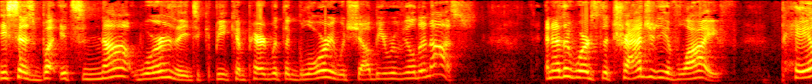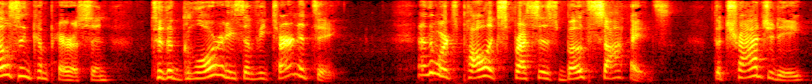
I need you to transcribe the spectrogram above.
He says, but it's not worthy to be compared with the glory which shall be revealed in us. In other words, the tragedy of life pales in comparison to the glories of eternity. In other words, Paul expresses both sides the tragedy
